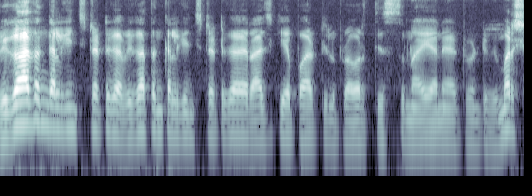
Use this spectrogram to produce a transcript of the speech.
విఘాతం కలిగించేటట్టుగా విఘాతం కలిగించేటట్టుగా రాజకీయ పార్టీలు ప్రవర్తిస్తున్నాయి అనేటువంటి విమర్శ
